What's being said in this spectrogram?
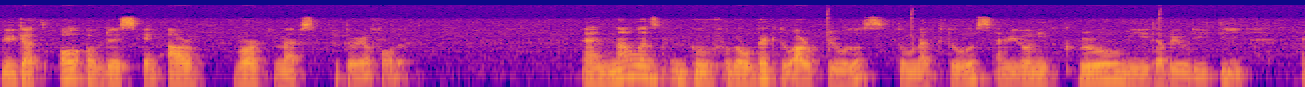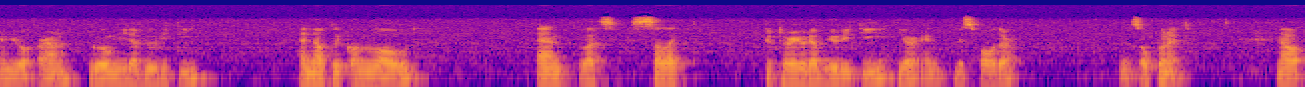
We've got all of this in our World Maps tutorial folder. And now let's go, go back to our tools, to map tools, and we will need grow me WDT. And we will run grow me WDT. And now click on load. And let's select tutorial WDT here in this folder. Let's open it. Now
